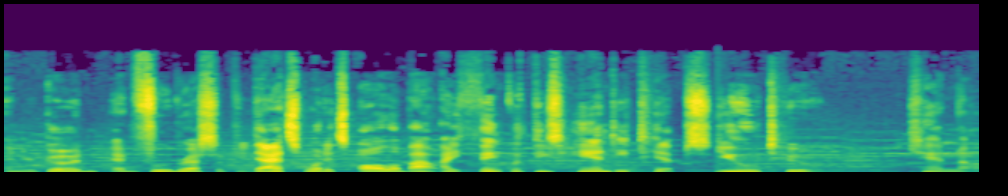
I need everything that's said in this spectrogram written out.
and you're good. And food recipe. That's what it's all about. I think with these handy tips, you too can uh,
